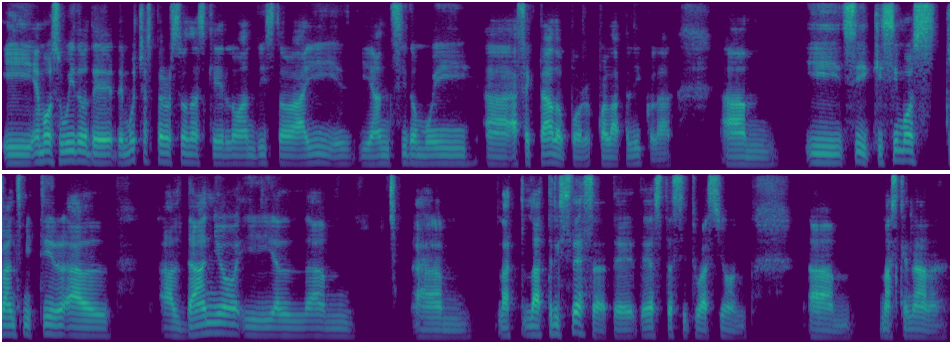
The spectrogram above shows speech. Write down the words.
Y hemos oído de, de, muchas personas que lo han visto ahí y han sido muy afectados por, por, la película. Um, y sí, quisimos transmitir al al daño y um, um, la, tristeza de, esta situación, um, más que nada.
